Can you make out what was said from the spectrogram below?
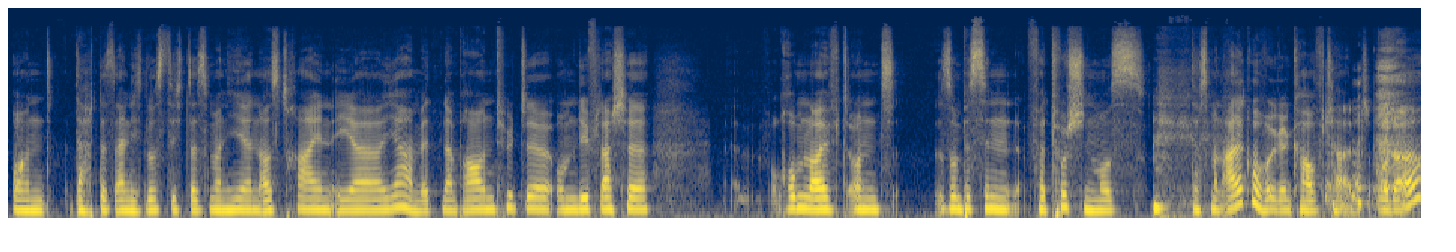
Und dachte, es eigentlich lustig, dass man hier in Australien eher, ja, mit einer braunen Tüte um die Flasche äh, rumläuft und so ein bisschen vertuschen muss, dass man Alkohol gekauft hat, oder?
